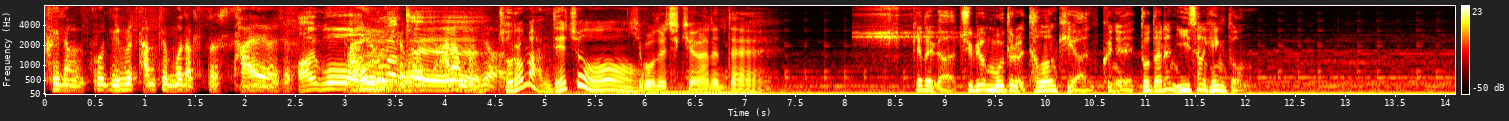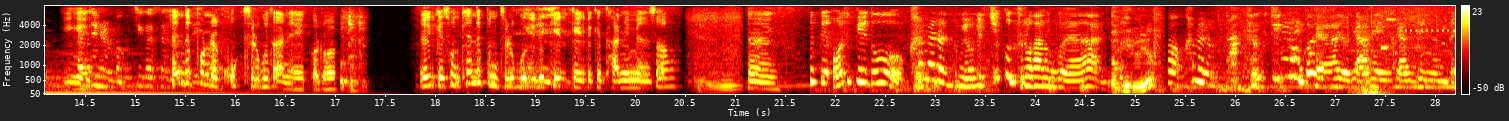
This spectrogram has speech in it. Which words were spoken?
그냥 그 입에 담지 못하겠어 다 해요. 저. 아이고 어른한테. 저러면 안 되죠. 기본을 지켜야 하는데 게다가 주변 모두를 당황케 한 그녀의 또 다른 이상 행동. 사진을 막 찍어서 핸드폰을 꼭 들고 이거를 어떻게? 이렇게 손 핸드폰 들고 이렇게 이렇게 이렇게 다니면서 네. 근데 어저께도 카메라를 여기 찍고 들어가는 거야 여기를요? 어, 카메라를 딱 찍는 거야 여기 안에 이렇게 앉아있는데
